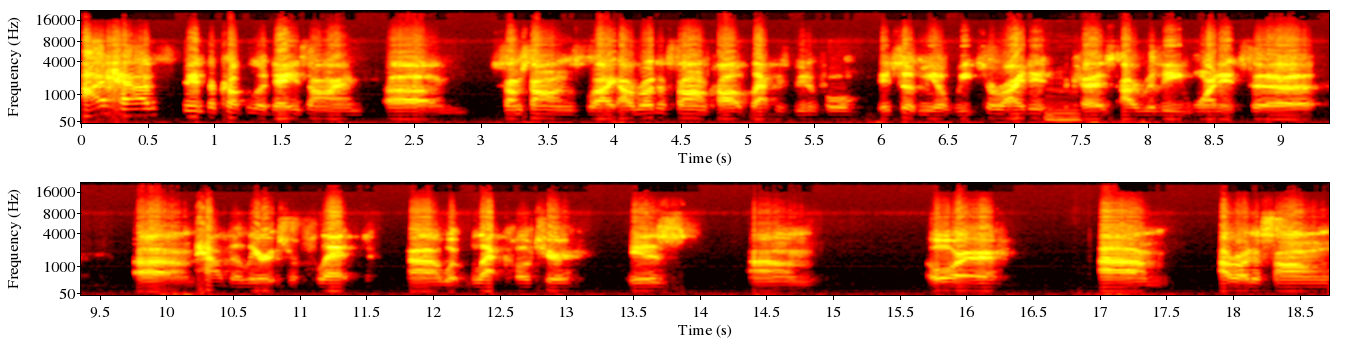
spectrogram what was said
I have spent a couple of days on um, some songs. Like I wrote a song called "Black Is Beautiful." It took me a week to write it Mhm. because I really wanted to um, have the lyrics reflect uh, what Black culture is, um, or um, I wrote a song,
